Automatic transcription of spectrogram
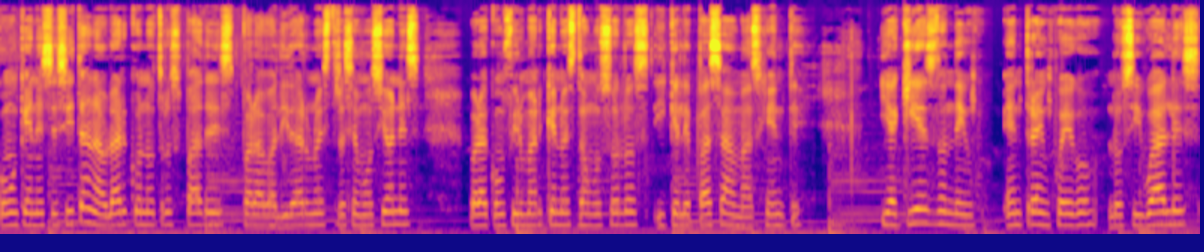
como que necesitan hablar con otros padres para validar nuestras emociones, para confirmar que no estamos solos y que le pasa a más gente. Y aquí es donde entra en juego los iguales,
